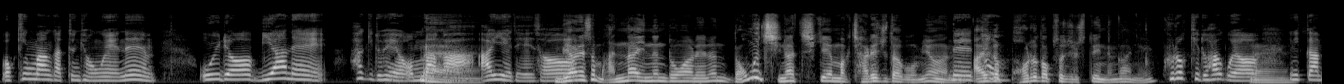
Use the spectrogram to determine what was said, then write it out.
워킹맘 같은 경우에는 오히려 미안해 하기도 해요. 엄마가 네. 아이에 대해서. 미안해서 만나 있는 동안에는 너무 지나치게 막 잘해주다 보면 네, 또- 아이가 버릇 없어질 수도 있는 거 아니에요? 그렇기도 하고요. 네. 그러니까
